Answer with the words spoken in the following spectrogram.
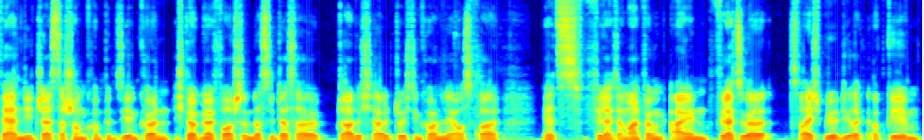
werden die Jazz da schon kompensieren können. Ich könnte mir halt vorstellen, dass sie deshalb dadurch halt durch den Conley-Ausfall jetzt vielleicht am Anfang ein, vielleicht sogar zwei Spiele direkt abgeben.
